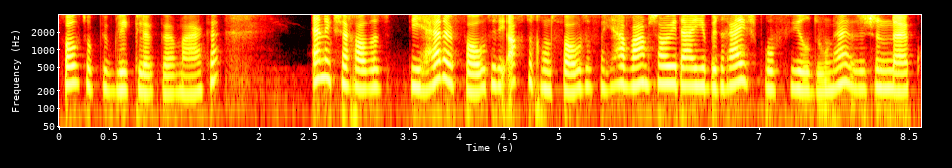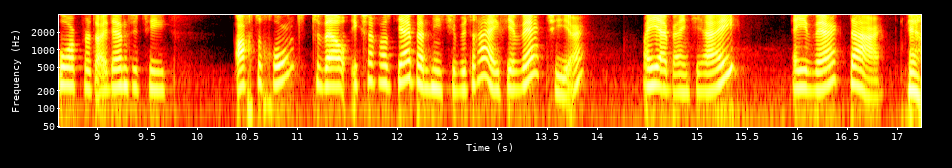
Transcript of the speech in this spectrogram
foto publiekelijk uh, maken? En ik zeg altijd, die headerfoto, die achtergrondfoto, van ja, waarom zou je daar je bedrijfsprofiel doen? Hè? Dus een uh, corporate identity achtergrond. Terwijl ik zeg altijd, jij bent niet je bedrijf, jij werkt hier. Maar jij bent jij en je werkt daar. Ja.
